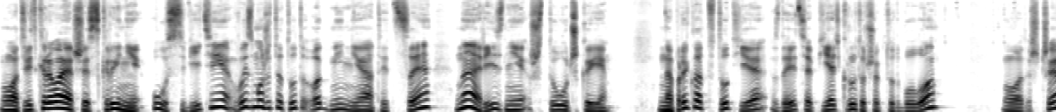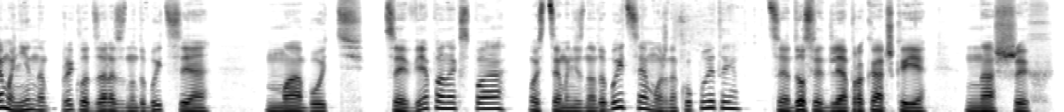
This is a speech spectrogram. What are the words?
От, відкриваючи скрині у світі, ви зможете тут обміняти це на різні штучки. Наприклад, тут є, здається, 5 круточок тут було. От, ще мені, наприклад, зараз знадобиться, мабуть, це Weapon Expa. Ось це мені знадобиться, можна купити. Це досвід для прокачки наших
